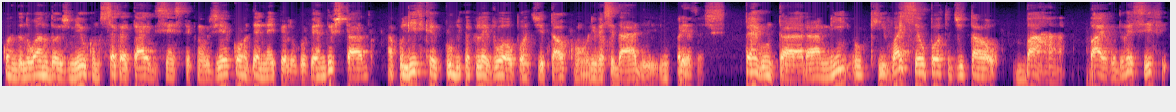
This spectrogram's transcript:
Quando no ano 2000, como secretário de Ciência e Tecnologia, coordenei pelo governo do estado a política pública que levou ao Porto Digital com universidade e empresas perguntar a mim o que vai ser o Porto Digital barra bairro do Recife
